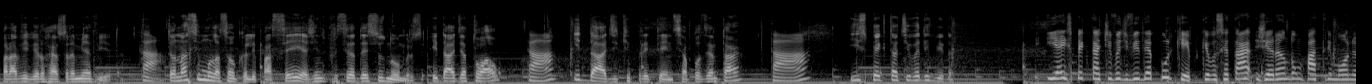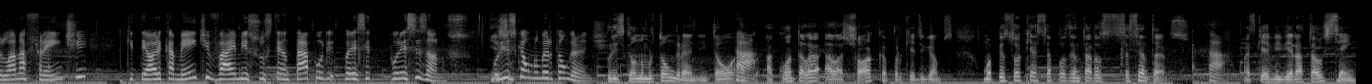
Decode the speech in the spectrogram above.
Para viver o resto da minha vida. Tá, Então, na simulação que eu lhe passei, a gente precisa desses números: idade atual, tá, idade que pretende se aposentar tá. e expectativa de vida. E a expectativa de vida é por quê? Porque você está gerando um patrimônio lá na frente que teoricamente vai me sustentar por, por, esse- por esses anos. Por Isso. isso que é um número tão grande. Por isso que é um número tão grande. Então, Tá. a, a conta ela, ela choca, porque, digamos, uma pessoa quer se aposentar aos 60 anos, Tá. mas quer viver até os 100.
